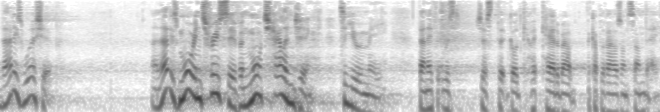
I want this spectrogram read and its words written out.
that is worship. And that is more intrusive and more challenging to you and me than if it was just that God cared about a couple of hours on Sunday.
